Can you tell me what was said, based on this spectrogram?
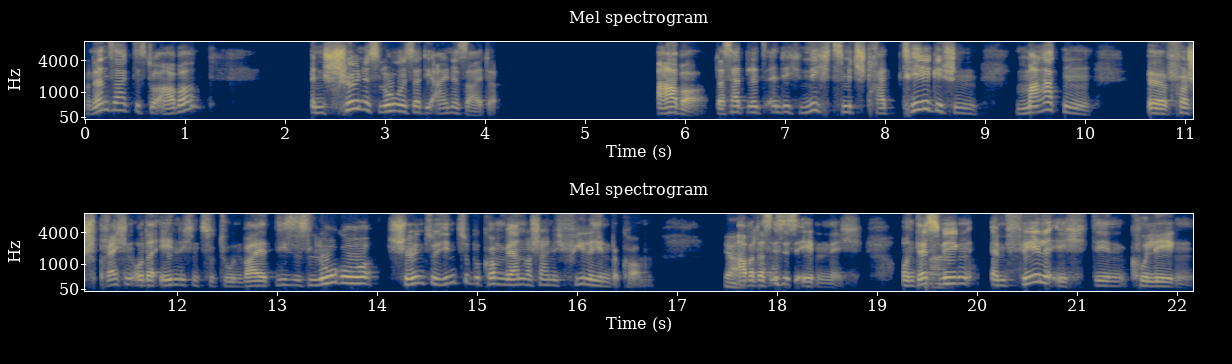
Und dann sagtest du aber, ein schönes Logo ist ja die eine Seite. Aber das hat letztendlich nichts mit strategischen Markenversprechen äh, oder ähnlichen zu tun, weil dieses Logo schön zu hinzubekommen, werden wahrscheinlich viele hinbekommen. Ja. Aber das ist es eben nicht. Und deswegen ja. empfehle ich den Kollegen,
